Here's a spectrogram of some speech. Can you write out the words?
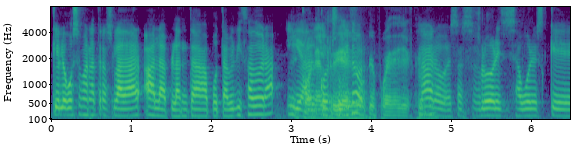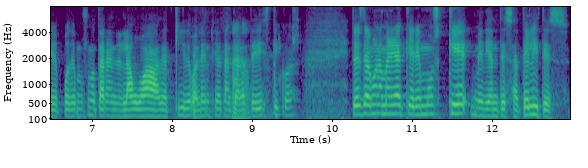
que luego se van a trasladar a la planta potabilizadora y, al consumidor. Que puede Claro, esos olores y sabores que podemos notar en el agua de aquí de Valencia tan característicos. Entonces, de alguna manera queremos que mediante satélites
